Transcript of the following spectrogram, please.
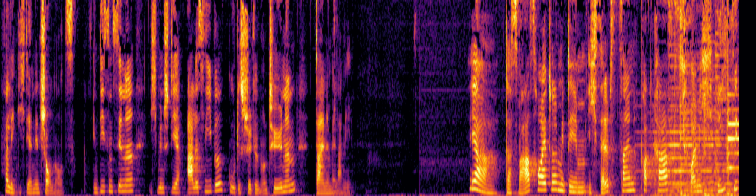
verlinke ich dir in den Show Notes. In diesem Sinne, ich wünsche dir alles Liebe, gutes Schütteln und Tönen. Deine Melanie. Ja, das war's heute mit dem Ich Selbstsein Podcast. Ich freue mich riesig,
